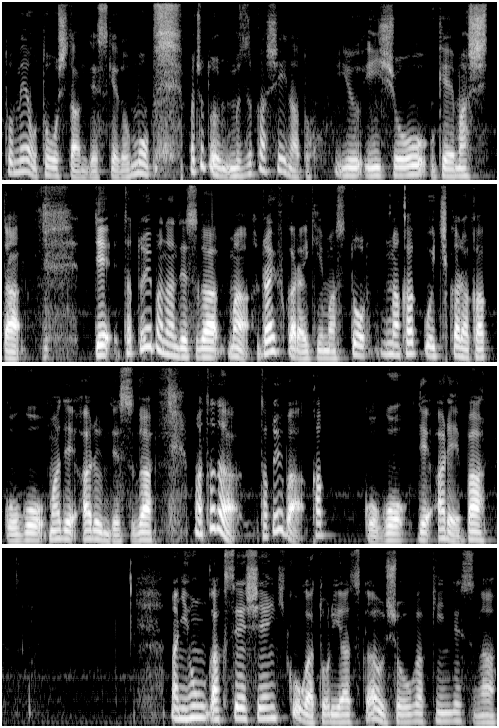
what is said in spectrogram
と目を通したんですけども、まあ、ちょっと難しいなという印象を受けました。で例えばなんですが、まあ、ライフからいきますと、まあ、括弧1から括弧5まであるんですが、まあ、ただ例えば括弧5であれば、まあ、日本学生支援機構が取り扱う奨学金ですが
